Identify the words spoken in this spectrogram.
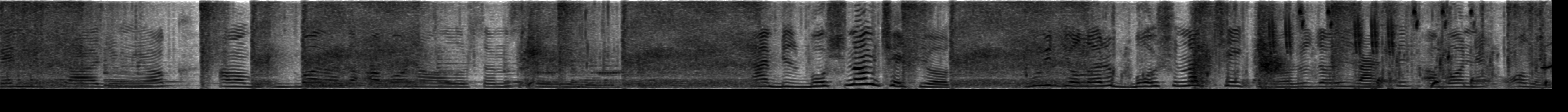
benim ihtiyacım yok. Ama bana da abone olursanız sevinirim. Yani biz boşuna mı çekiyoruz? Bu videoları boşuna çekmiyoruz. O yüzden siz abone olun.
